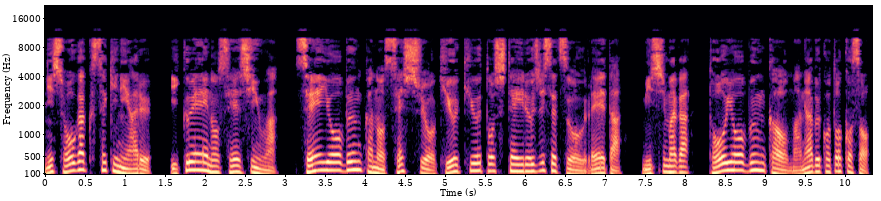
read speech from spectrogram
二小学籍にある育英の精神は西洋文化の摂取を救急としている時節を憂えた三島が東洋文化を学ぶことこそ、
